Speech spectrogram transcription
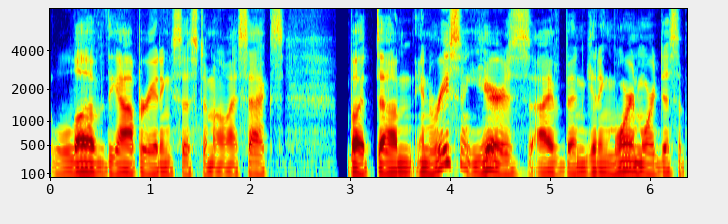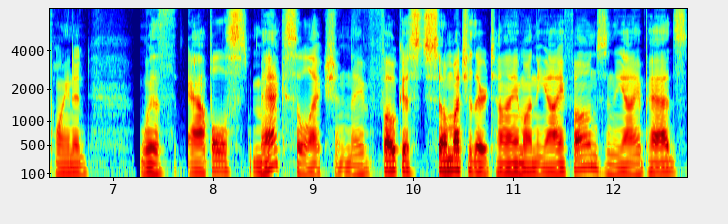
love the operating system OS X. But um, in recent years, I've been getting more and more disappointed with Apple's Mac selection. They've focused so much of their time on the iPhones and the iPads,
